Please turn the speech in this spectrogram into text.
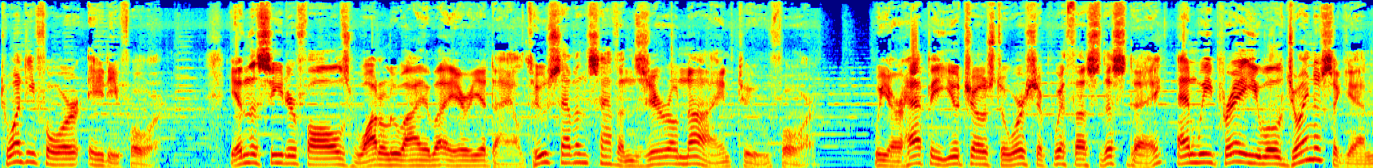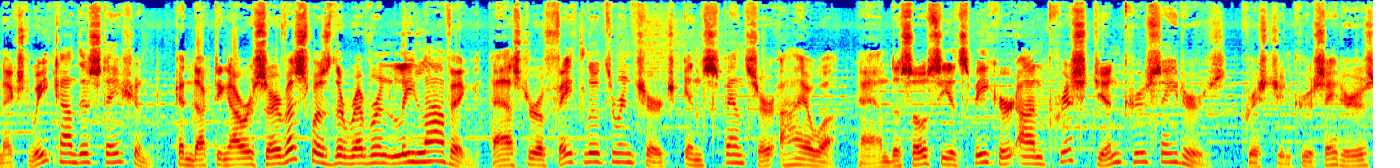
2484. In the Cedar Falls, Waterloo, Iowa area, dial 277 0924. We are happy you chose to worship with us this day, and we pray you will join us again next week on this station. Conducting our service was the Reverend Lee Lavig, pastor of Faith Lutheran Church in Spencer, Iowa, and associate speaker on Christian Crusaders. Christian Crusaders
